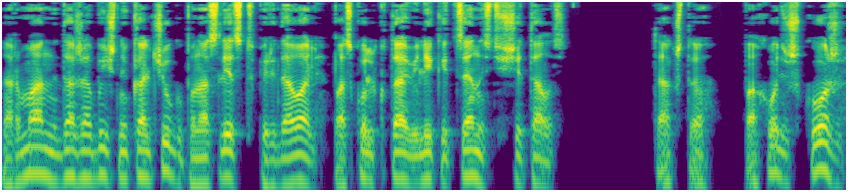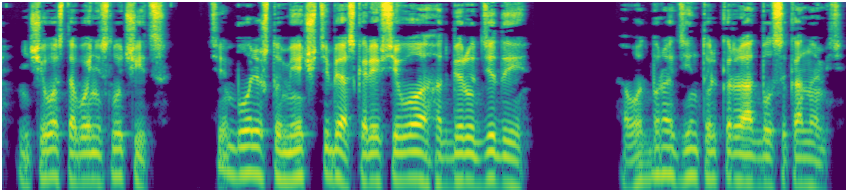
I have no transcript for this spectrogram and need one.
Норманны даже обычную кольчугу по наследству передавали, поскольку та великой ценностью считалась. Так что походишь в коже, ничего с тобой не случится. Тем более, что меч у тебя, скорее всего, отберут деды. А вот Бородин только рад был сэкономить.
